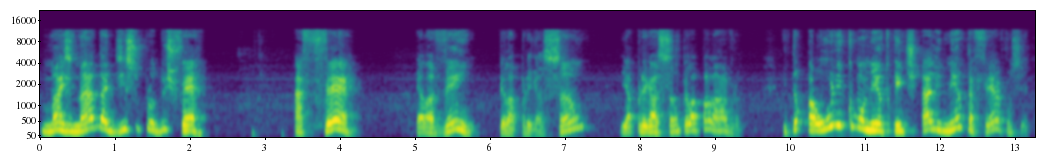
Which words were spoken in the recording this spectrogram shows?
mas nada disso produz fé. A fé, ela vem pela pregação e a pregação pela palavra. Então, o único momento que a gente alimenta a fé, Fonseca,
